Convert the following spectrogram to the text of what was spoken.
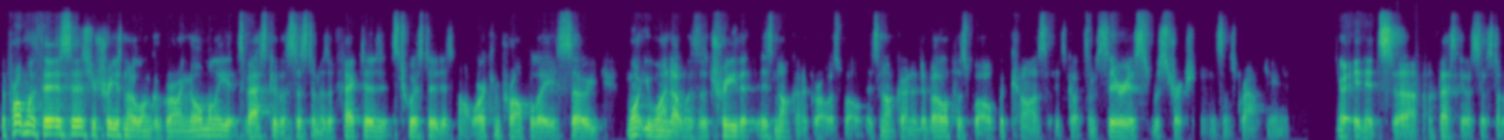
The problem with this is your tree is no longer growing normally. Its vascular system is affected. It's twisted. It's not working properly. So what you wind up with is a tree that is not going to grow as well. It's not going to develop as well because it's got some serious restrictions in its graft union in its uh, vascular system.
